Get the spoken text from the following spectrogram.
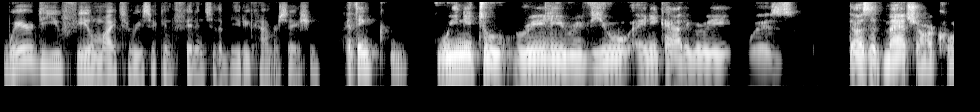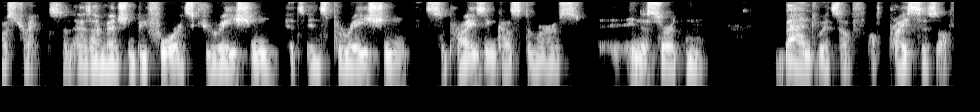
where do you feel Mytheresa can fit into the beauty conversation? I think we need to really review any category with does it match our core strengths? And as I mentioned before, it's curation, it's inspiration, it's surprising customers in a certain bandwidth of, of prices of,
